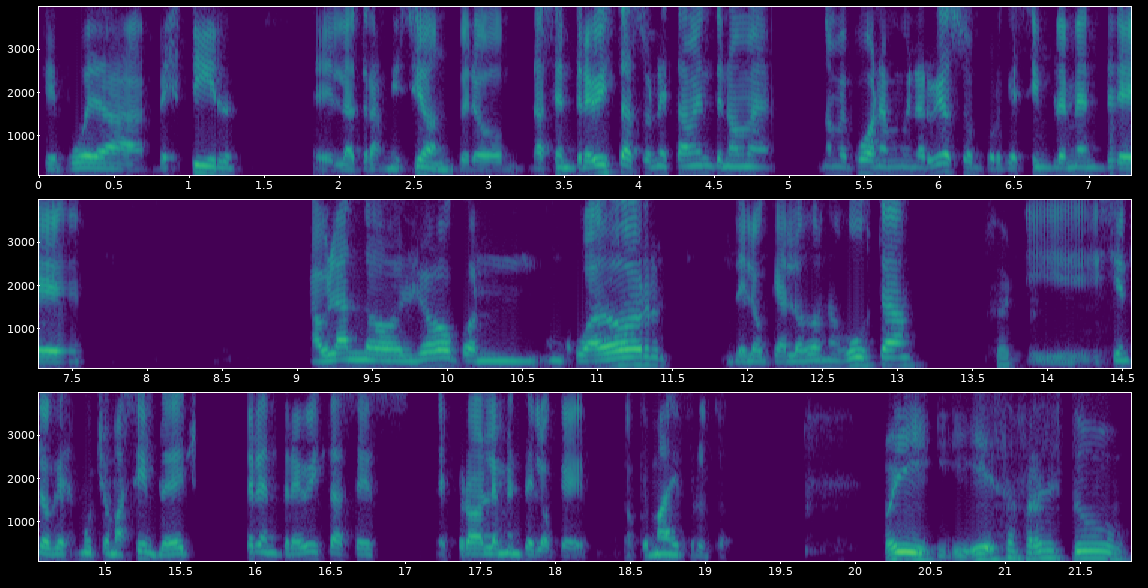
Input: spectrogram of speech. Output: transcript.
que pueda vestir eh, la transmisión, pero las entrevistas honestamente no me, no me ponen muy nervioso porque simplemente hablando yo con un jugador de lo que a los dos nos gusta y, y, siento que es mucho más simple. De hecho, hacer entrevistas es, es probablemente lo que, lo que más disfruto. Oye, y esa frase estuvo,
